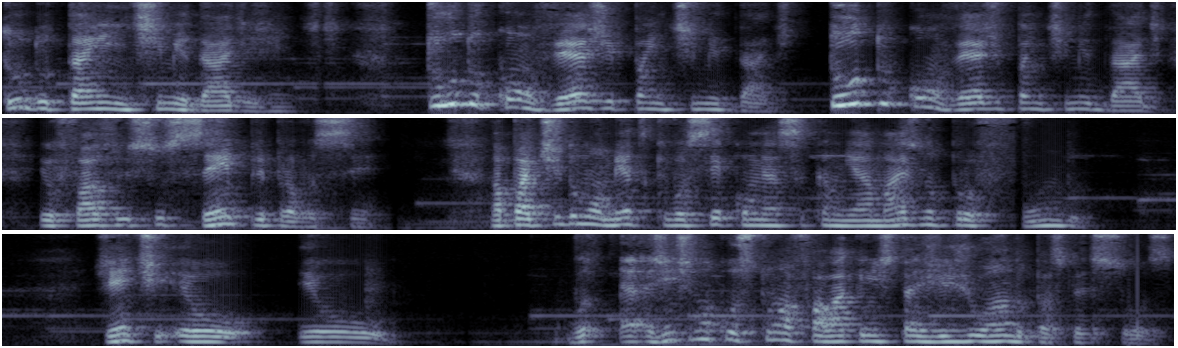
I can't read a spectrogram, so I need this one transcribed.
Tudo está em intimidade, gente. Tudo converge para intimidade. Tudo converge para intimidade. Eu faço isso sempre para você. A partir do momento que você começa a caminhar mais no profundo. Gente, eu, eu a gente não costuma falar que a gente está jejuando para as pessoas.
